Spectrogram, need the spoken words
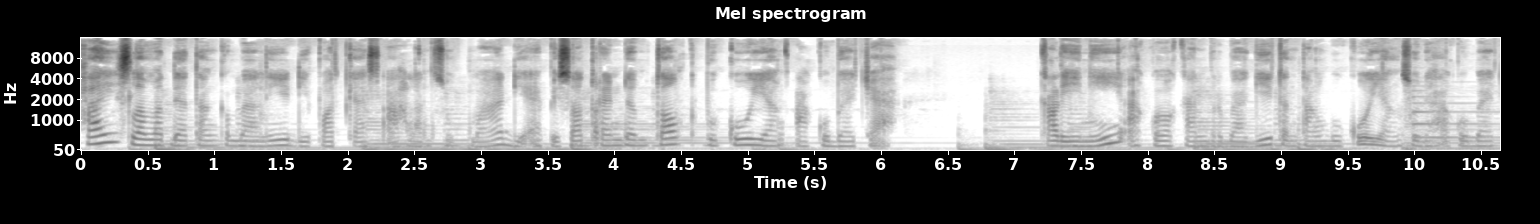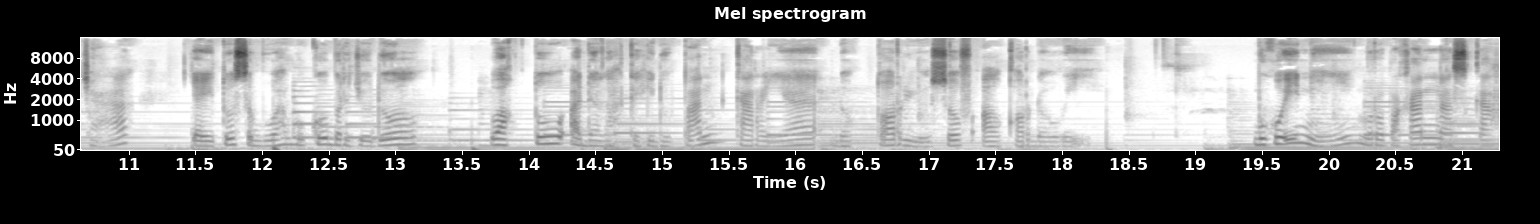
Hai, selamat datang kembali di podcast Ahlan Sukma di episode Random Talk buku yang aku baca. Kali ini aku akan berbagi tentang buku yang sudah aku baca, yaitu sebuah buku berjudul Waktu adalah Kehidupan karya Dr. Yusuf Al-Qardawi. Buku ini merupakan naskah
